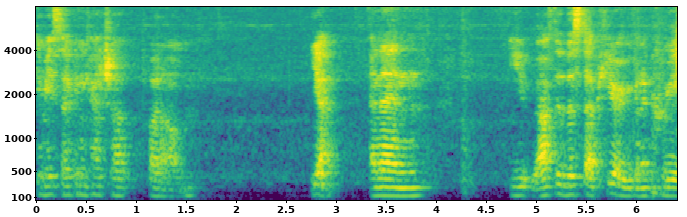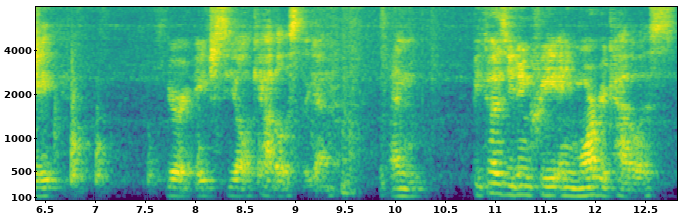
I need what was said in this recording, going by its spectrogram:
Give me a second to catch up. But, um, yeah. And then, you after this step here, you're going to create your HCl catalyst again. And because you didn't create any more of your catalyst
